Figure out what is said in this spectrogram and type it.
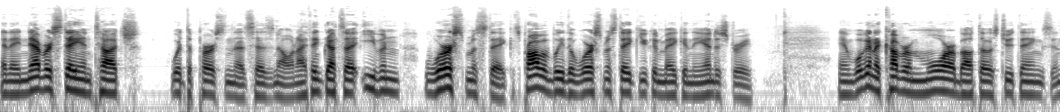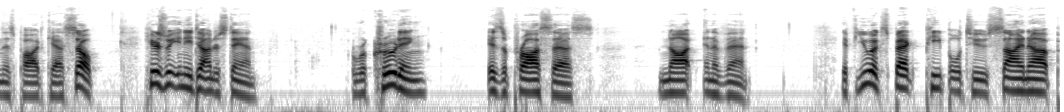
and they never stay in touch with the person that says no. And I think that's an even worse mistake. It's probably the worst mistake you can make in the industry. And we're going to cover more about those two things in this podcast. So, here's what you need to understand recruiting is a process, not an event. If you expect people to sign up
